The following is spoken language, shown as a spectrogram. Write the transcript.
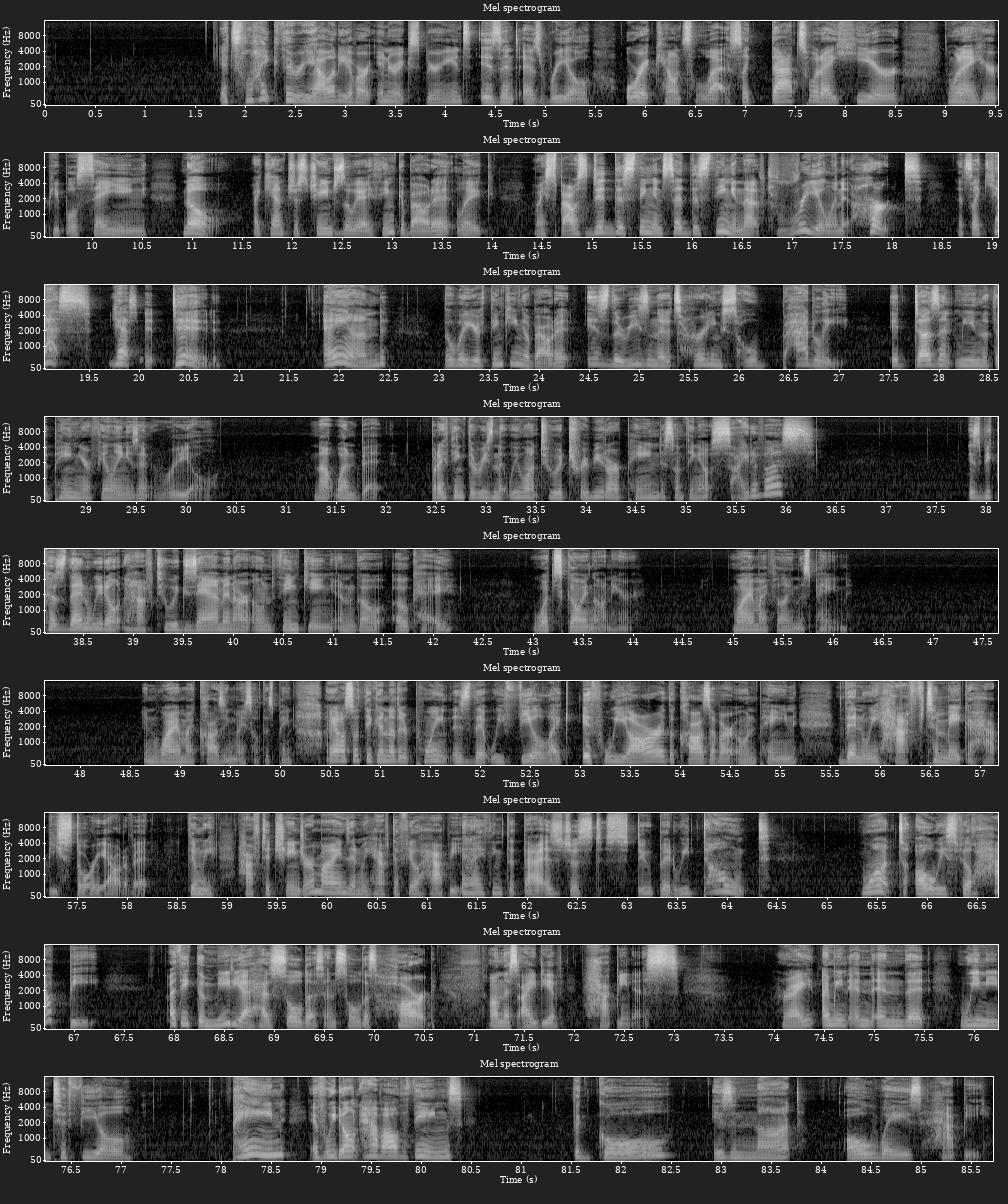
It's like the reality of our inner experience isn't as real or it counts less. Like that's what I hear when I hear people saying, no, I can't just change the way I think about it. Like my spouse did this thing and said this thing and that's real and it hurt. It's like, yes, Yes, it did. And the way you're thinking about it is the reason that it's hurting so badly. It doesn't mean that the pain you're feeling isn't real. Not one bit. But I think the reason that we want to attribute our pain to something outside of us is because then we don't have to examine our own thinking and go, okay, what's going on here? Why am I feeling this pain? And why am I causing myself this pain? I also think another point is that we feel like if we are the cause of our own pain, then we have to make a happy story out of it. Then we have to change our minds and we have to feel happy. And I think that that is just stupid. We don't want to always feel happy. I think the media has sold us and sold us hard on this idea of happiness. Right? I mean, and, and that we need to feel pain if we don't have all the things The goal is not always happy.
